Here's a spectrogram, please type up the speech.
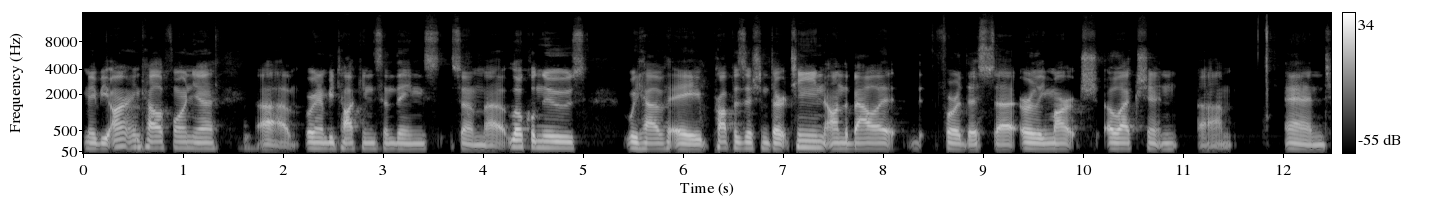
maybe aren't in California, uh, we're going to be talking some things, some uh, local news. We have a Proposition 13 on the ballot for this uh, early March election. Um, and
